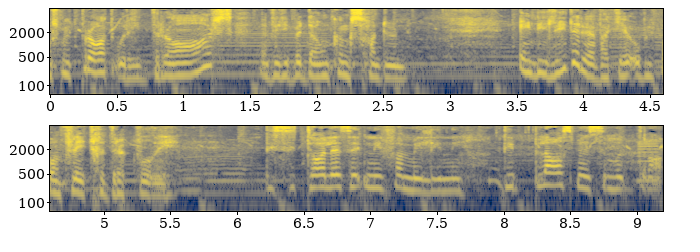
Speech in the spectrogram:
Ons moet praat oor die draers en wie die bedankings gaan doen. En die liedere wat jy op die pamflet gedruk wil hê. Die Sitoles het nie familie nie. Die plaasmense moet dra.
